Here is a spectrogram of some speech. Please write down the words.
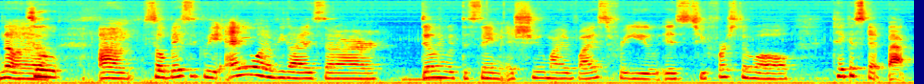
no, no, no. Um, so basically, any one of you guys that are dealing with the same issue, my advice for you is to first of all take a step back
